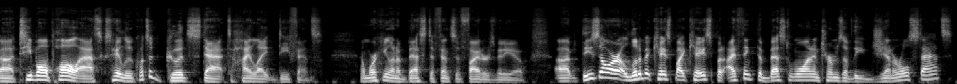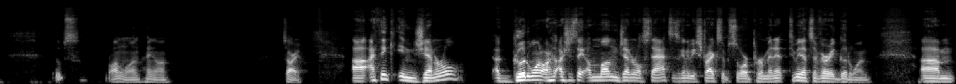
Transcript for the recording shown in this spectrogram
Uh, T-Ball Paul asks, "Hey Luke, what's a good stat to highlight defense?" I'm working on a best defensive fighters video. Uh, these are a little bit case by case, but I think the best one in terms of the general stats. Oops, wrong one. Hang on. Sorry. Uh, I think in general, a good one, or I should say, among general stats, is going to be strikes absorbed per minute. To me, that's a very good one. Um,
